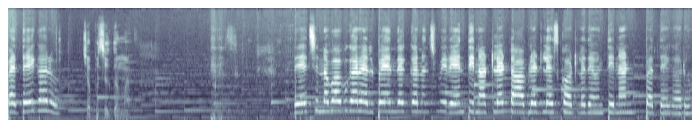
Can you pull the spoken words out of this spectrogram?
పెద్దయ్య గారు. చెప్పు సిద్ధమ్మా. అదే చిన్నబాబు గారు వెళ్ళిపోయిన దగ్గర నుంచి మీరు ఏం తినట్లేదు టాబ్లెట్లు వేసుకోవట్లేదు ఏమైనా తినండి పెద్దయ్య గారు.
